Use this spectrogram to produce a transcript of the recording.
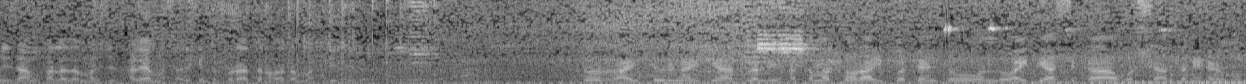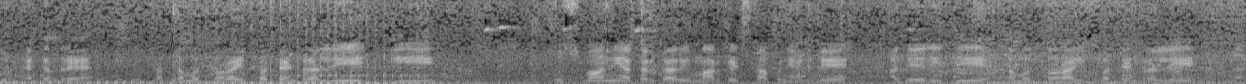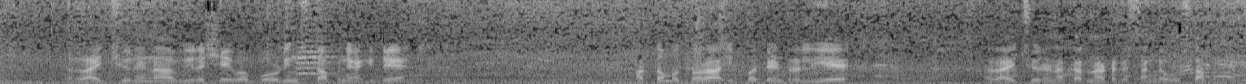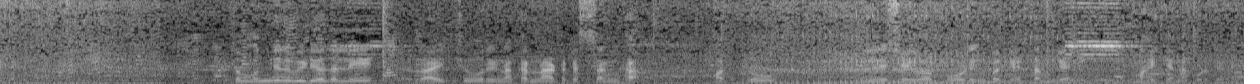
ನಿಜಾಮ್ ಕಾಲದ ಮಸ್ಜಿದ್, ಹಳೆಯ ಮಸ್ಜಿದ್, ಅದಕ್ಕಿಂತ ಪುರಾತನವಾದ ಮಸ್ಜಿದ್ ಇದು. ಇದು ರಾಯಚೂರಿನ ಇತಿಹಾಸದಲ್ಲಿ ಹತ್ತೊಂಬತ್ತು ನೂರ ಇಪ್ಪತ್ತೆಂಟು ಒಂದು ಐತಿಹಾಸಿಕ ವರ್ಷ ಅಂತಲೇ ಹೇಳ್ಬೋದು. ಯಾಕಂದರೆ ಹತ್ತೊಂಬತ್ತು ನೂರ ಇಪ್ಪತ್ತೆಂಟರಲ್ಲಿ ಈ ಉಸ್ಮಾನಿಯಾ ತರಕಾರಿ ಮಾರ್ಕೆಟ್ ಸ್ಥಾಪನೆಯಾಗಿದೆ. ಅದೇ ರೀತಿ ಹತ್ತೊಂಬತ್ತು ನೂರ ಇಪ್ಪತ್ತೆಂಟರಲ್ಲಿ ರಾಯಚೂರಿನ ವೀರಶೈವ ಬೋರ್ಡಿಂಗ್ ಸ್ಥಾಪನೆಯಾಗಿದೆ. ಹತ್ತೊಂಬತ್ತು ನೂರ ಇಪ್ಪತ್ತೆಂಟರಲ್ಲಿಯೇ ರಾಯಚೂರಿನ ಕರ್ನಾಟಕ ಸಂಘವು ಸ್ಥಾಪನೆಯಾಗಿದೆ. ಸೊ ಮುಂದಿನ ವಿಡಿಯೋದಲ್ಲಿ ರಾಯಚೂರಿನ ಕರ್ನಾಟಕ ಸಂಘ ಮತ್ತು ವೀರಶೈವ ಬೋರ್ಡಿಂಗ್ ಬಗ್ಗೆ ತಮಗೆ ಮಾಹಿತಿಯನ್ನು ಕೊಡ್ತೇನೆ.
